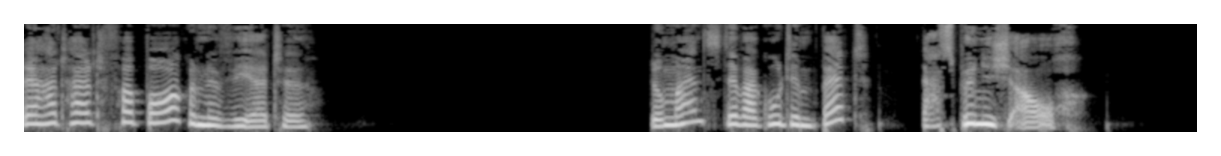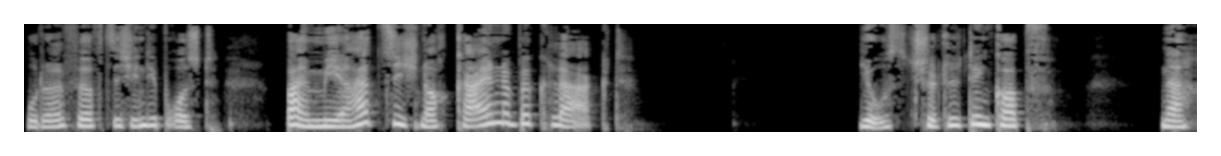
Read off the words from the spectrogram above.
der hat halt verborgene Werte. Du meinst, der war gut im Bett? Das bin ich auch. Rudolf wirft sich in die Brust. Bei mir hat sich noch keine beklagt. Jost schüttelt den Kopf. Na,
